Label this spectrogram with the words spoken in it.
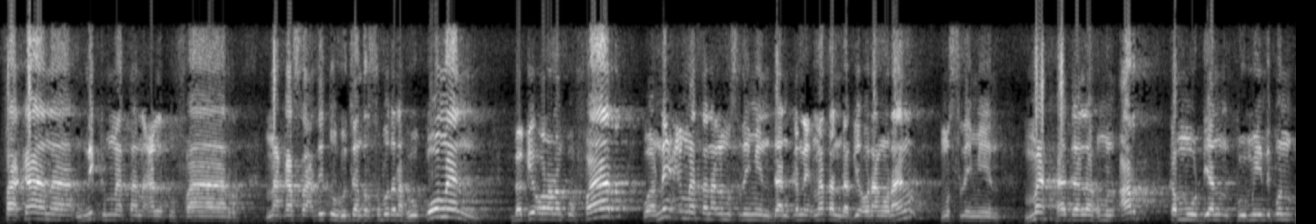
Fakana nikmatan al kufar. Maka saat itu hujan tersebut adalah hukuman bagi orang-orang kufar wa ni'matan al muslimin dan kenikmatan bagi orang-orang muslimin. Mahadalahumul ard. Kemudian bumi ini pun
